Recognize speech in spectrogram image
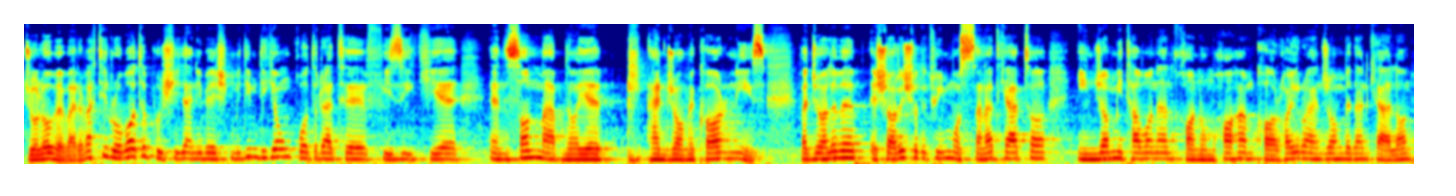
جلو ببره. وقتی ربات پوشیدنی بهش میدیم دیگه اون قدرت فیزیکی انسان مبنای انجام کار نیست. و جالب اشاره شده تو این مستند که حتی اینجا می‌توانند خانم ها هم کارهایی رو انجام بدن که الان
